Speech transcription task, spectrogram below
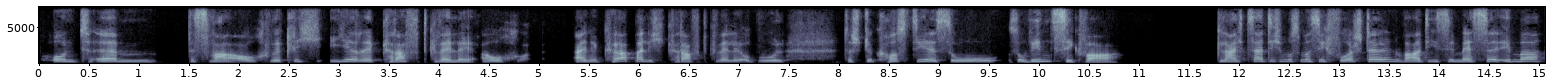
Und ähm, das war auch wirklich ihre Kraftquelle, auch eine körperliche Kraftquelle, obwohl das Stück Hostie so, so winzig war. Gleichzeitig muss man sich vorstellen, war diese Messe immer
